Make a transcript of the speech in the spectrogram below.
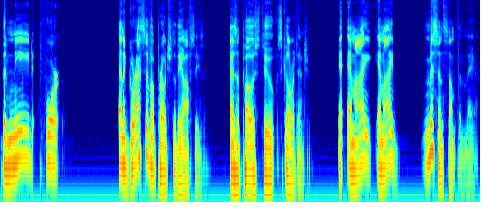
the need for an aggressive approach to the offseason as opposed to skill retention. Am I am I missing something there?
